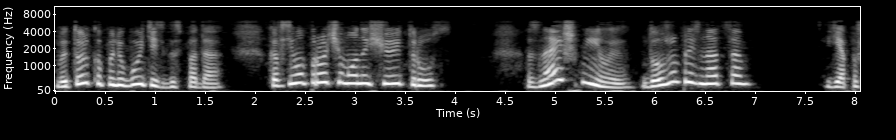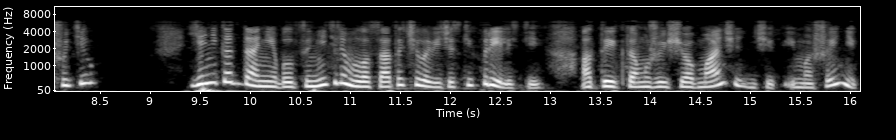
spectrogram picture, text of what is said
Вы только полюбуйтесь, господа. Ко всему прочему, он еще и трус. Знаешь, милый, должен признаться, я пошутил. Я никогда не был ценителем волосатых человеческих прелестей, а ты к тому же еще обманщик и мошенник.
